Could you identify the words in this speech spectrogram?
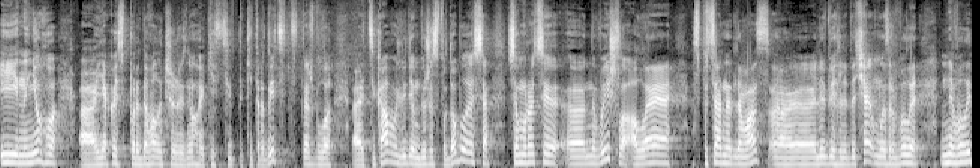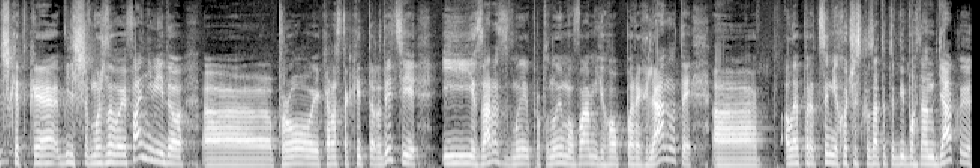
І на нього е, якось передавали через нього якісь ці такі традиції. Це теж було е, цікаво, людям дуже сподобалося. В цьому році е, не вийшло, але спеціально для вас, е, любі глядачі, ми зробили невеличке таке більш можливо і фанні відео е, про якраз такі традиції. І зараз ми пропонуємо вам його переглянути. Е, але перед цим я хочу сказати тобі, Богдан, дякую.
